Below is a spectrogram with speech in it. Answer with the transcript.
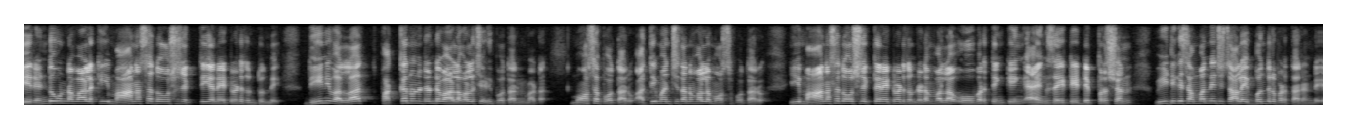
ఈ రెండు ఉన్న వాళ్ళకి మానస దోష శక్తి అనేటువంటిది ఉంటుంది. దీనివల్ల పక్కన ఉన్నటువంటి వాళ్ళ వల్ల చెడిపోతారనమాట. మోసపోతారు. అతి మంచితనం వల్ల మోసపోతారు. ఈ మానస దోష శక్తి అనేటువంటిది ఉండడం వల్ల ఓవర్ థింకింగ్ యాంగ్జైటీ డిప్రెషన్ వీటికి సంబంధించి చాలా ఇబ్బందులు పడతారండి.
